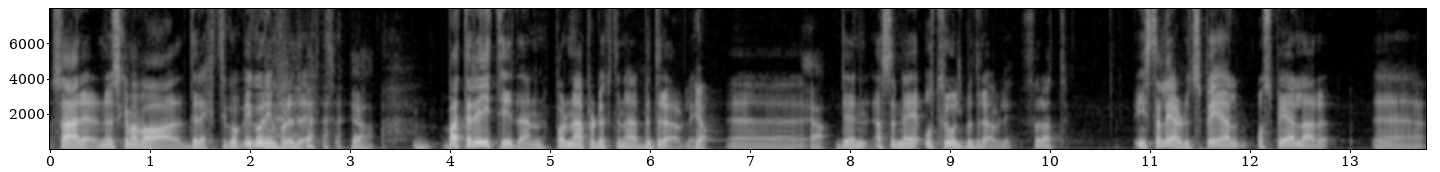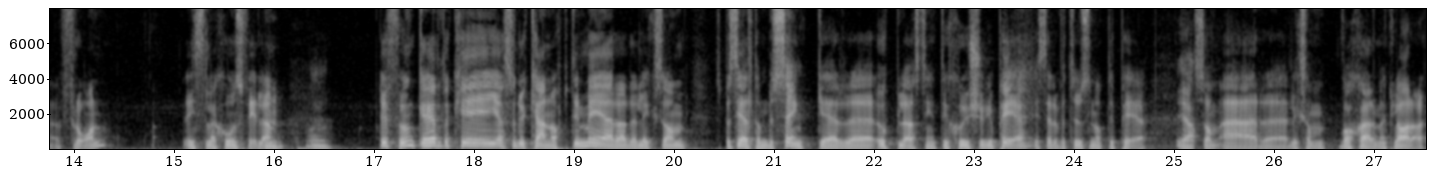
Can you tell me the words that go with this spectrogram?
så här är det. Nu ska man vara direkt. Vi går in på det direkt. Ja. Batteritiden på den här produkten är bedrövlig. Ja. Eh, Ja. Den, alltså den är otroligt bedrövlig. För att installerar du ett spel och spelar eh, från installationsfilen. Mm. Mm. Det funkar helt okej, alltså du kan optimera det liksom. Speciellt om du sänker eh, upplösningen till 720p istället för 1080p. Ja. Som är eh, liksom vad skärmen klarar.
